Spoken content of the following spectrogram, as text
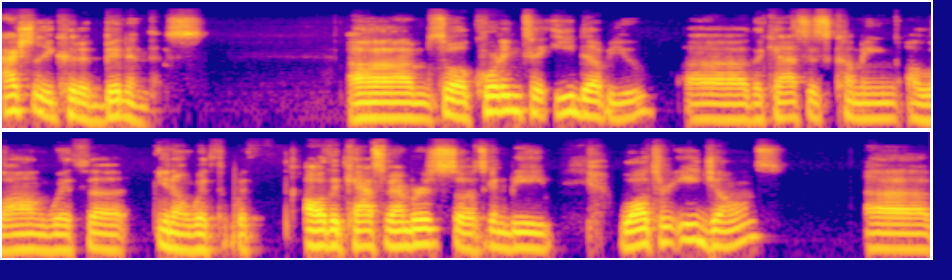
actually could have been in this. Um, so according to EW, uh, the cast is coming along with uh, you know with with all the cast members. So it's going to be Walter E. Jones, uh,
